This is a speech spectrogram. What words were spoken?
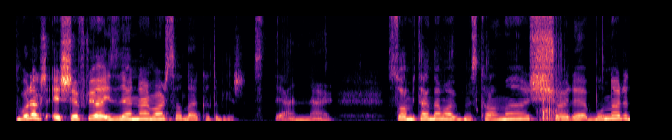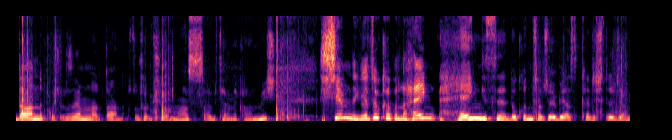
Bu arada Eşref Rüya izleyenler varsa like atabilir. İsteyenler. Son bir tane daha mavimiz kalmış. Şöyle bunları dağınık koyacağız. Zaten bunlar dağınık. Dursa bir şey olmaz. Bir tane kalmış. Şimdi gözüm kapalı hang, hangisine dokunursam şöyle biraz karıştıracağım.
